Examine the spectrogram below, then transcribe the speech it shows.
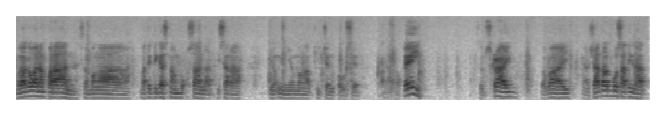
magagawa ng paraan sa mga matitigas ng buksan at isara yung inyong mga kitchen faucet. Yan, okay? Subscribe. Bye-bye. Shoutout po sa ating lahat.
